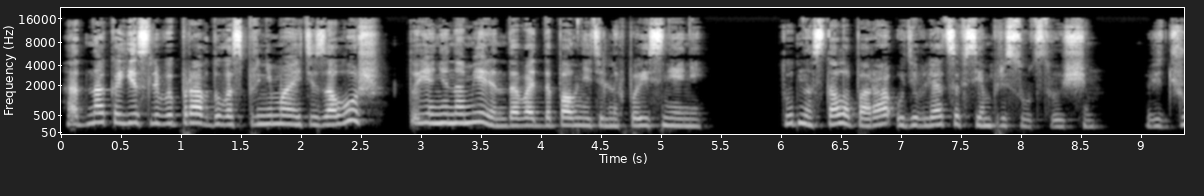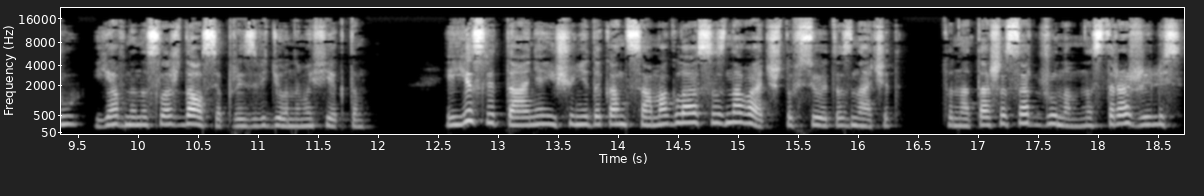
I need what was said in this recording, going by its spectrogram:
Однако, если вы правду воспринимаете за ложь, то я не намерен давать дополнительных пояснений. Тут настала пора удивляться всем присутствующим. Виджу явно наслаждался произведенным эффектом. И если Таня еще не до конца могла осознавать, что все это значит, то Наташа с Арджуном насторожились,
